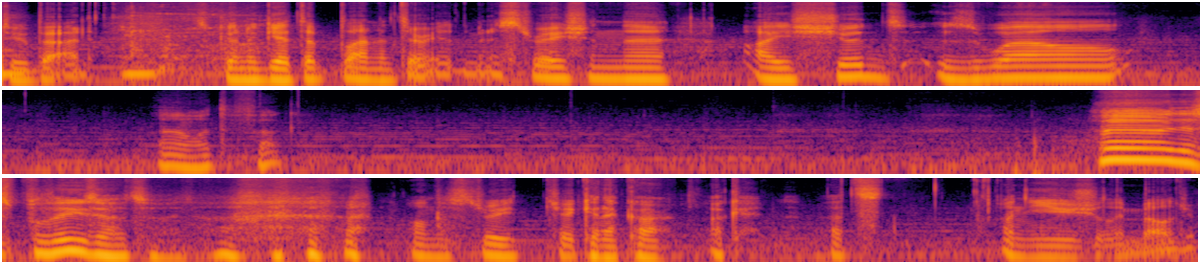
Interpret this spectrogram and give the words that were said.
Too bad. It's gonna get the planetary administration there. I should as well. Oh, what the fuck? Uh, there's police outside. On the street, checking a car. Okay, that's unusual in Belgium.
